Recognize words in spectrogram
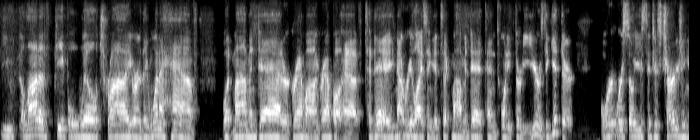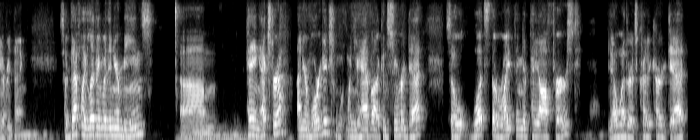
you, a lot of people will try or they want to have what mom and dad or grandma and grandpa have today, not realizing it took mom and dad 10, 20, 30 years to get there. We're, we're so used to just charging everything. So definitely living within your means, um, paying extra on your mortgage when you have a consumer debt. So what's the right thing to pay off first? You know, whether it's credit card debt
